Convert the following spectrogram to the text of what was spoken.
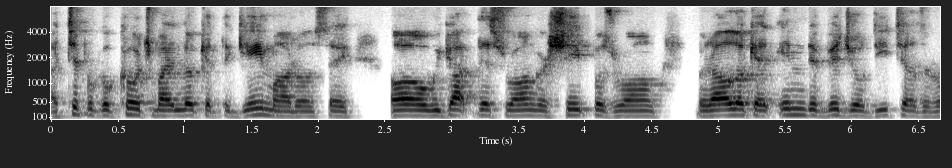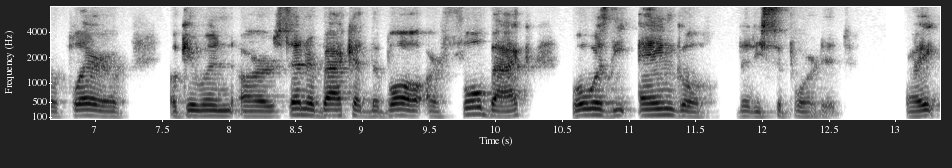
a typical coach might look at the game model and say oh we got this wrong our shape was wrong but i'll look at individual details of a player of okay when our center back had the ball our fullback what was the angle that he supported right?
